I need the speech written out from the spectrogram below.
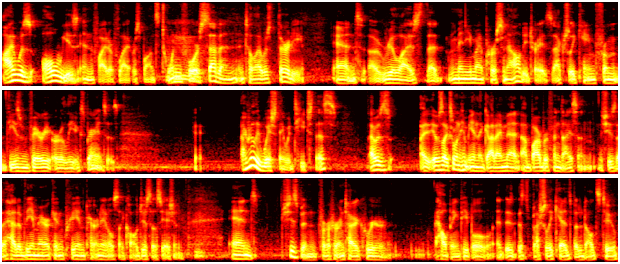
I was always in fight or flight response 24 mm. 7 until I was 30 and uh, realized that many of my personality traits actually came from these very early experiences. Okay. I really wish they would teach this. I was, I, it was like someone hit me in the gut. I met uh, Barbara Findeisen. She's the head of the American Pre and Perinatal Psychology Association, mm. and she's been for her entire career helping people, especially kids, but adults too,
